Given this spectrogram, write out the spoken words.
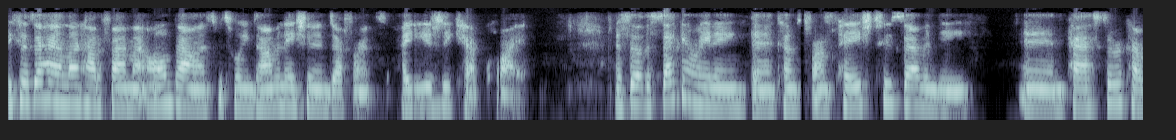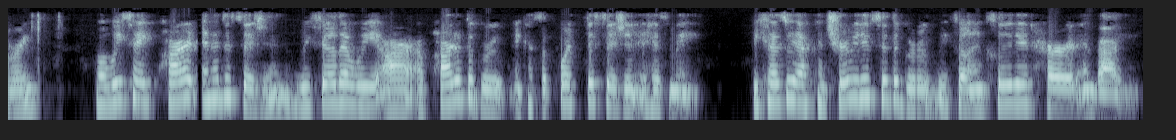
Because I hadn't learned how to find my own balance between domination and deference, I usually kept quiet. And so the second reading then comes from page 270 in Paths to Recovery. When we take part in a decision, we feel that we are a part of the group and can support the decision it has made. Because we have contributed to the group, we feel included, heard, and valued.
